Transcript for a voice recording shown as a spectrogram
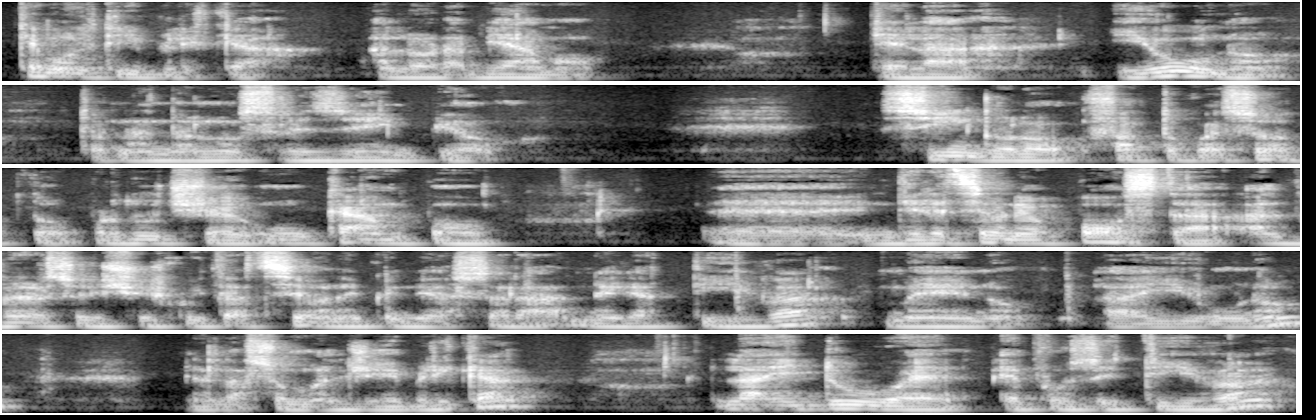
che moltiplica. Allora abbiamo che la I1, tornando al nostro esempio, singolo fatto qua sotto, produce un campo eh, in direzione opposta al verso di circuitazione, quindi sarà negativa, meno la I1 nella somma algebrica, la I2 è positiva,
